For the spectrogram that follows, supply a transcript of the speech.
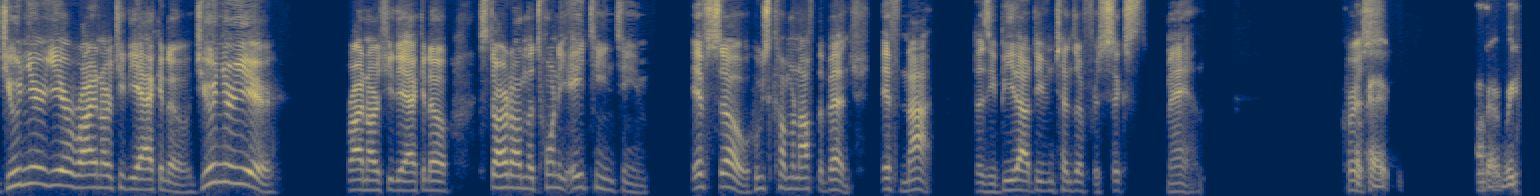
junior year Ryan Arcidiacono, junior year Ryan Arcidiacono, start on the 2018 team? If so, who's coming off the bench? If not, does he beat out DiVincenzo for sixth man? Chris. Okay. Okay, we,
